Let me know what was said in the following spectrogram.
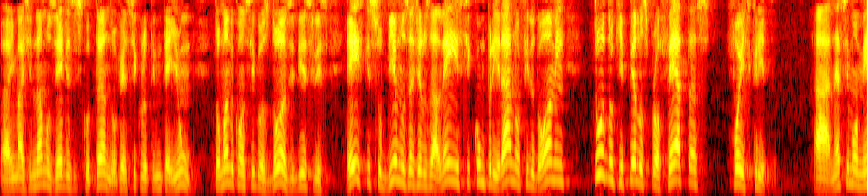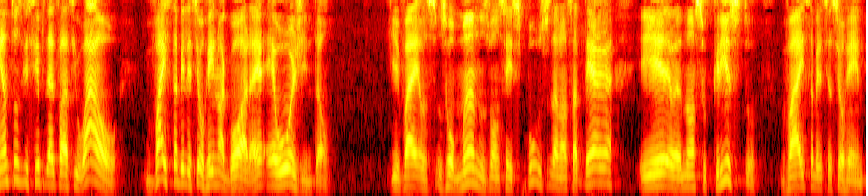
Uh, imaginamos eles escutando o versículo 31, tomando consigo os doze, disse-lhes: Eis que subimos a Jerusalém e se cumprirá no Filho do Homem tudo o que pelos profetas foi escrito. Ah, nesse momento os discípulos devem falar assim: Uau, vai estabelecer o reino agora, é, é hoje então. que vai, os, os romanos vão ser expulsos da nossa terra e o nosso Cristo vai estabelecer seu reino.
